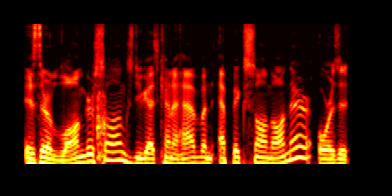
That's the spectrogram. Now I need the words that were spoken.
is there longer songs? Do you guys kind of have an epic song on there, or is it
